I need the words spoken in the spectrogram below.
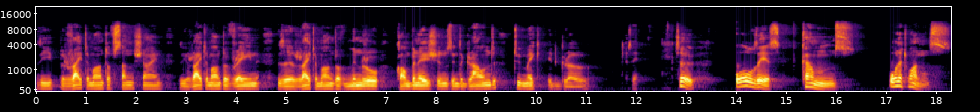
the right amount of sunshine, the right amount of rain, the right amount of mineral combinations in the ground to make it grow. See? So, all this comes all at once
